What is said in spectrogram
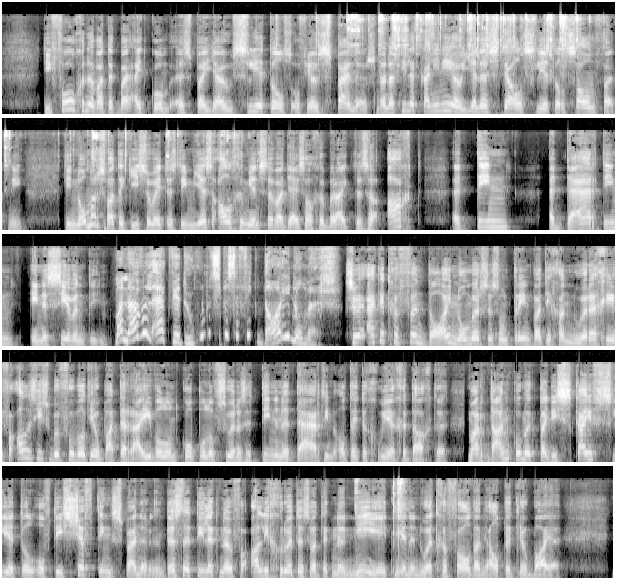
Die volgende wat ek by uitkom is by jou sleutels of jou spanners. Nou natuurlik kan jy nie jou hele stel sleutels saamvat nie. Die nommers wat ek hierso het is die mees algemeenste wat jy sal gebruik. Dis 'n 8, 'n 10, 'n 13 en 'n 17. Maar nou wil ek weet hoekom spesifiek daardie nommers? So ek het gevind daai nommers is omtrent wat jy gaan nodig hê vir alles hier so byvoorbeeld jou battery wil ontkoppel of so, dan is 'n 10 en 'n 13 altyd 'n goeie gedagte. Maar dan kom ek by die skuifsleutel of die shifting spanner en dis natuurlik nou vir al die grootes wat ek nou nie het nie in 'n noodgeval dan help dit jou baie.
